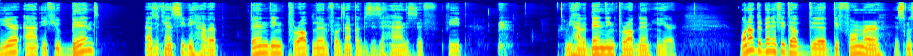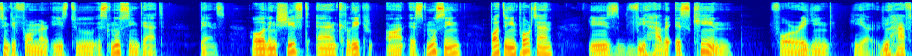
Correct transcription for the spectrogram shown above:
here. And if you bend, as you can see, we have a bending problem. For example, this is a hand, this is a feet. we have a bending problem here. One of the benefits of the deformer, smoothing deformer, is to smoothing that bends. Holding shift and click on smoothing, but the important is we have a skin for rigging here. You have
